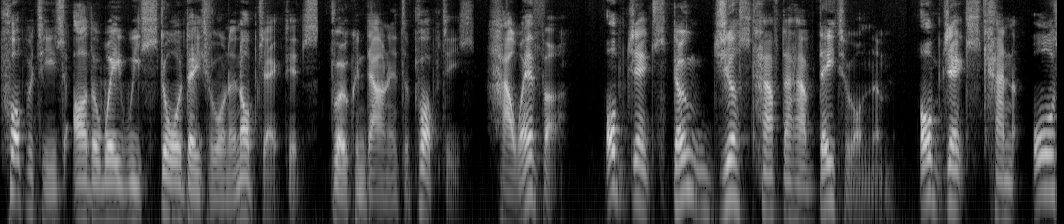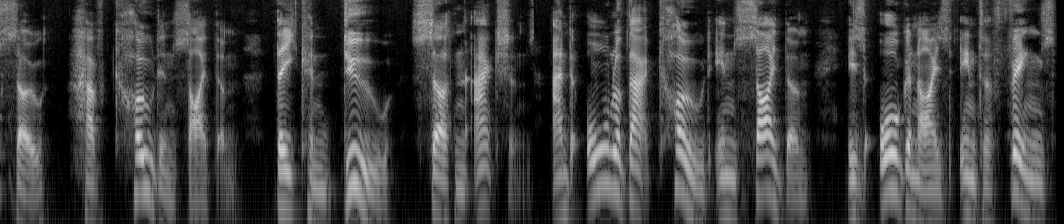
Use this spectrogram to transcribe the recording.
properties are the way we store data on an object. It's broken down into properties. However, objects don't just have to have data on them. Objects can also have code inside them. They can do certain actions. And all of that code inside them is organized into things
